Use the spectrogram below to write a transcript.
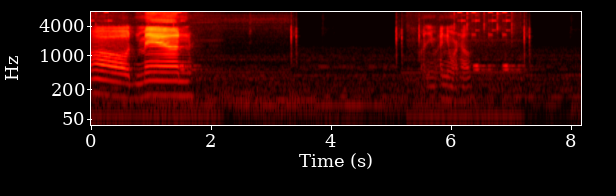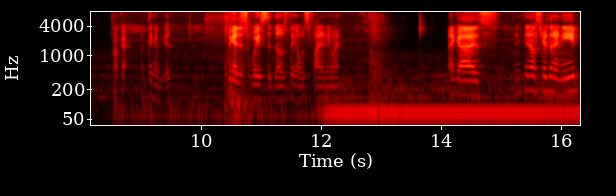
Oh, man. I need, I need more health. Okay, I think I'm good. I think I just wasted those. I think I was fine anyway. Hi, guys. Anything else here that I need?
